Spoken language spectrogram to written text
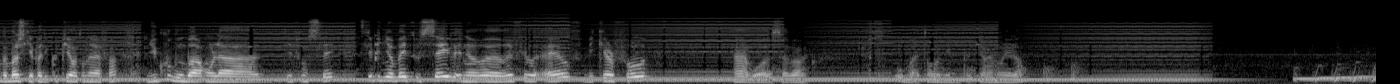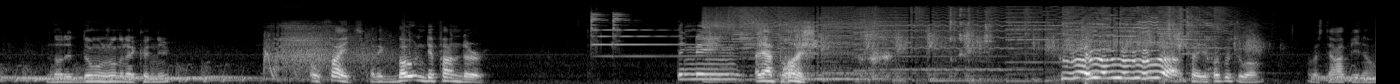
Dommage qu'il n'y ait pas de coup de pied retourné à la fin. Du coup, bon bah, on l'a défoncé. Sleep in your bed to save and uh, refill health. Be careful. Ah bon, ça va. Oh bah attends, on est carrément là. Dans le donjon de la connue. Oh, fight avec Bone Defender. Ding ding Allez, approche Ça, il est pas costaud, hein. C'était rapide, hein.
